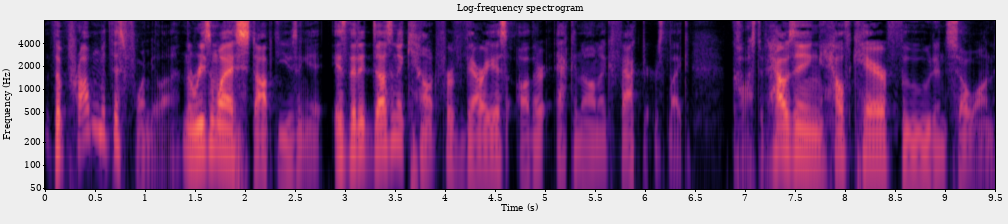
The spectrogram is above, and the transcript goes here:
The problem with this formula, and the reason why I stopped using it, is that it doesn't account for various other economic factors like cost of housing, healthcare, food, and so on.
